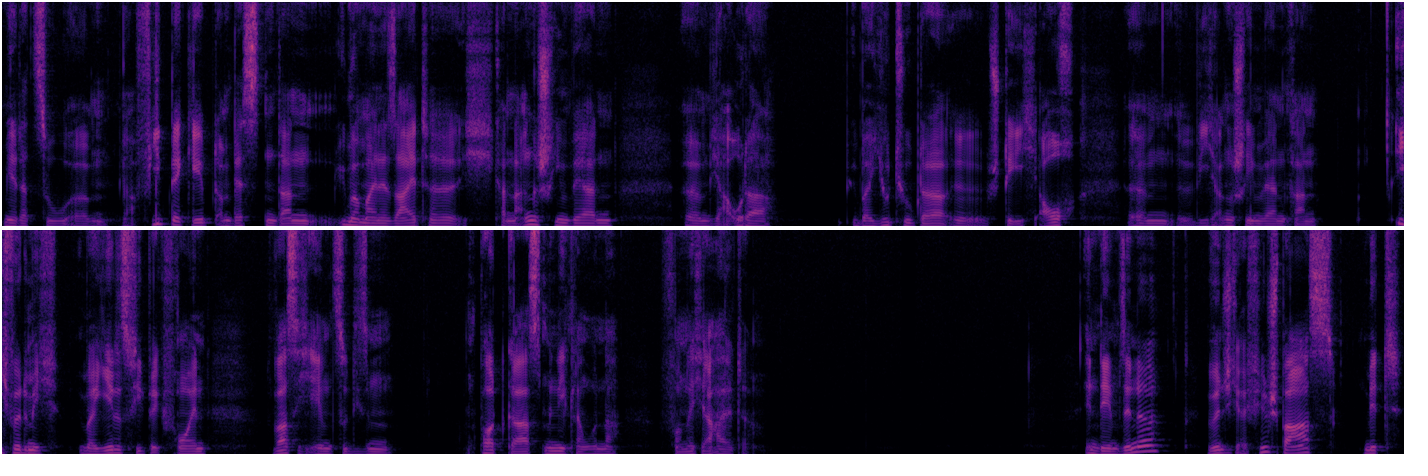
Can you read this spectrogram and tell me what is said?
mir dazu ähm, ja, Feedback gebt. Am besten dann über meine Seite. Ich kann da angeschrieben werden. Ähm, ja, oder über YouTube, da äh, stehe ich auch, ähm, wie ich angeschrieben werden kann. Ich würde mich über jedes Feedback freuen was ich eben zu diesem Podcast Mini Klangwunder von euch erhalte. In dem Sinne wünsche ich euch viel Spaß mit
